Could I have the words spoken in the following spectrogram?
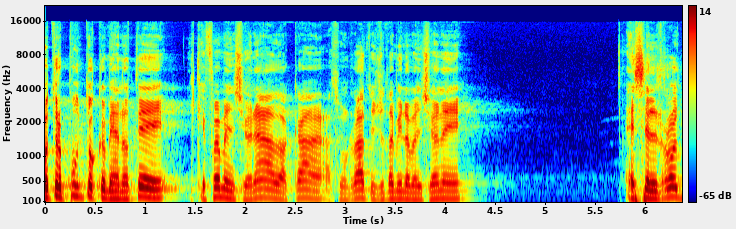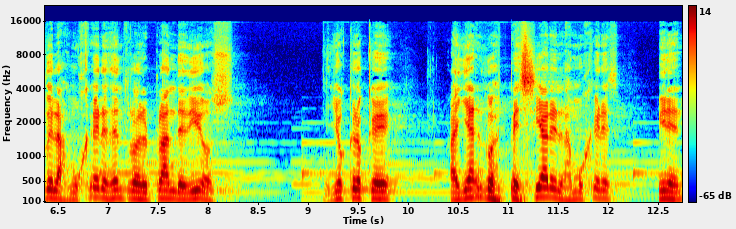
Otro punto que me anoté, que fue mencionado acá hace un rato, y yo también lo mencioné, es el rol de las mujeres dentro del plan de Dios. Yo creo que hay algo especial en las mujeres. Miren,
